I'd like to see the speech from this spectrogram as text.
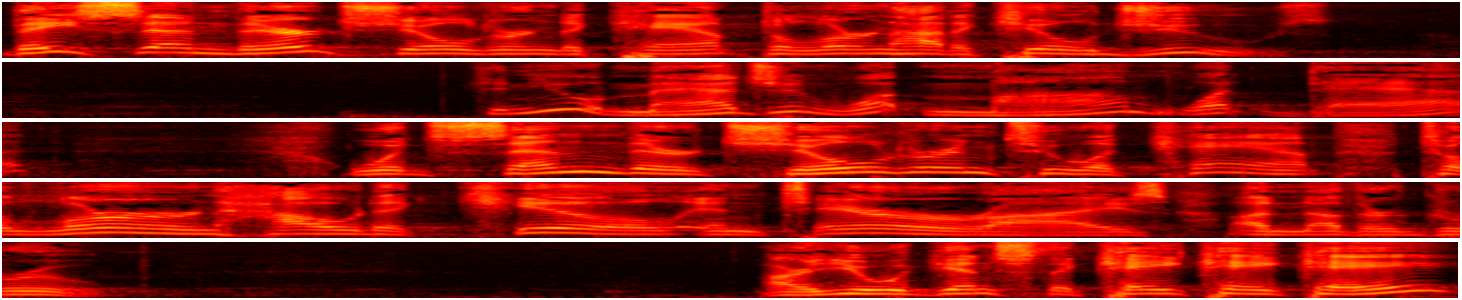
they send their children to camp to learn how to kill Jews. Can you imagine what mom, what dad would send their children to a camp to learn how to kill and terrorize another group. Are you against the KKK?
